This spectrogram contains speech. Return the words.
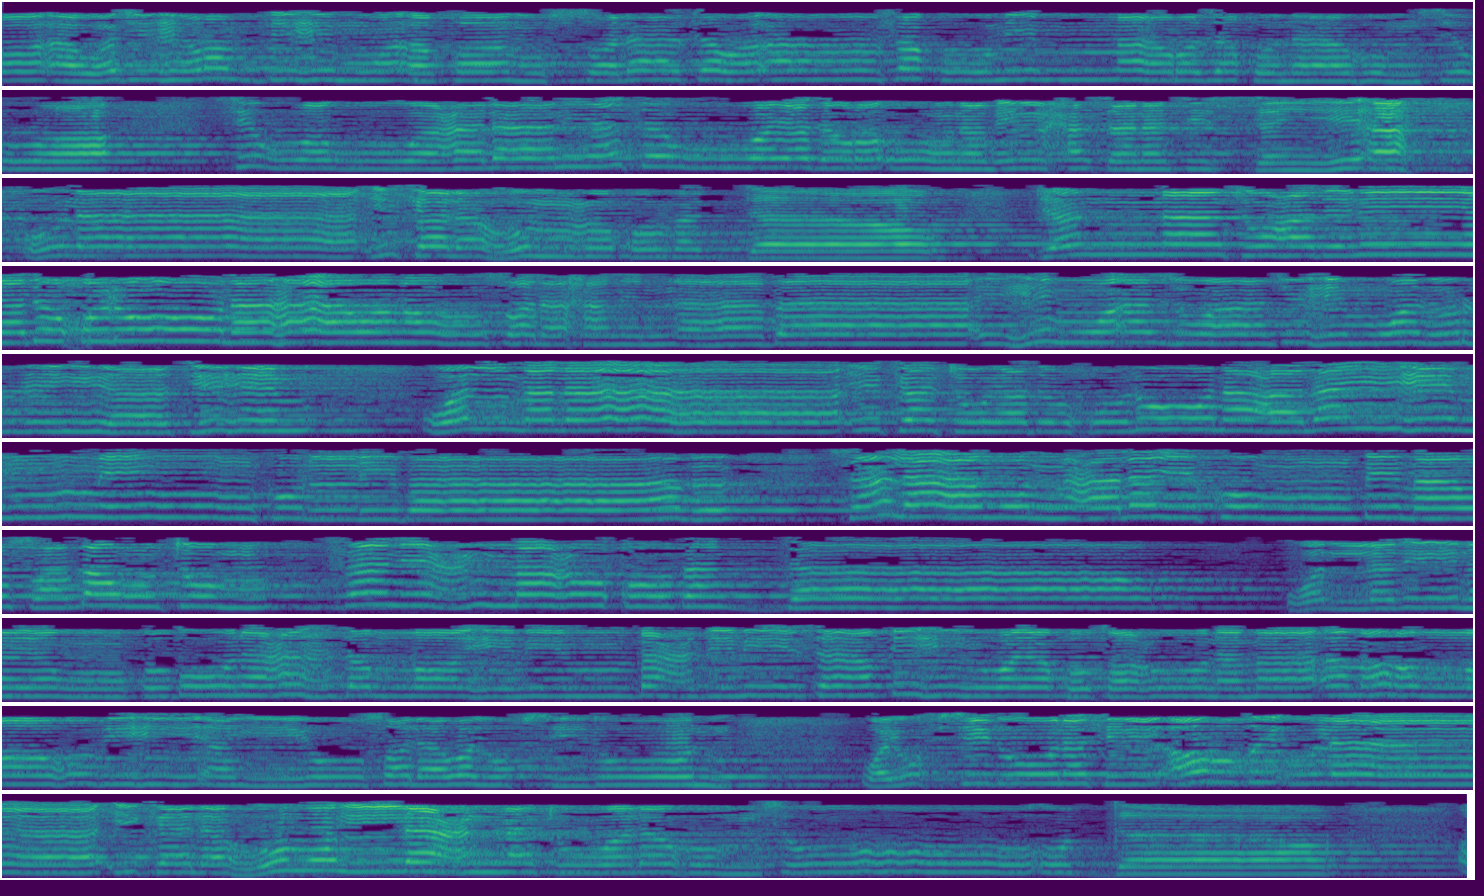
وجه ربهم وأقاموا الصلاة وأنفقوا مما رزقناهم سرا سرا وعلانية ويدرؤون بالحسنة السيئة أولئك لهم عقبى الدار. جنات عدن يدخلونها ومن صلح من آبائهم والملائكة يدخلون والذين ينقضون عهد الله من بعد ميثاقه ويقطعون ما أمر الله به أن يوصل ويفسدون ويفسدون في الأرض أولئك لهم اللعنة ولهم سوء الدار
